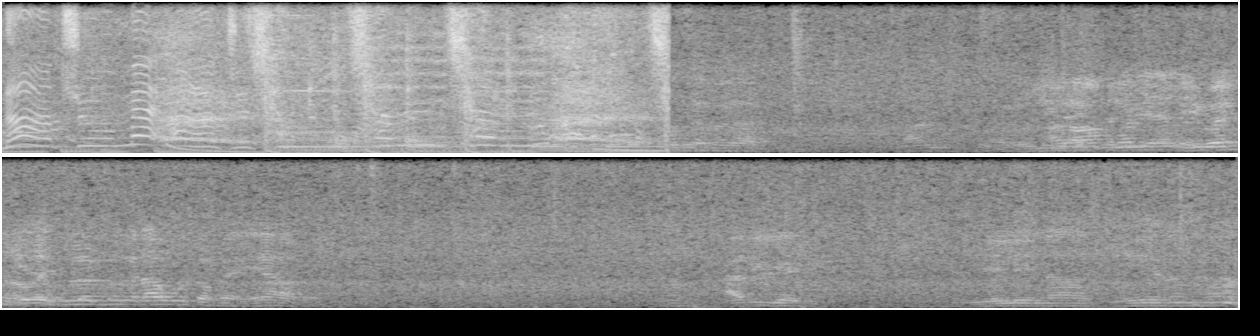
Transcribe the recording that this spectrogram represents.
નાચું મેં આજ છમ છમ છમ આવી જાય લેલી ના ઘેર માં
